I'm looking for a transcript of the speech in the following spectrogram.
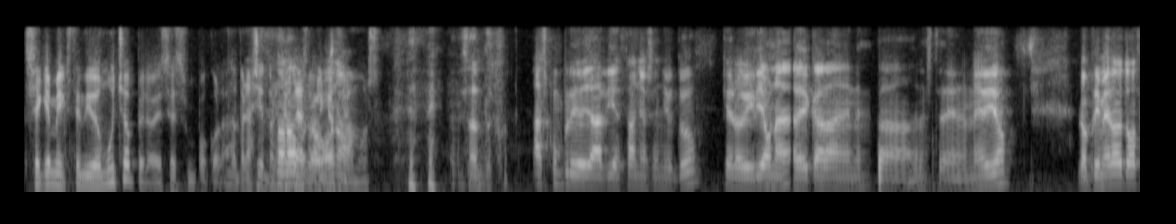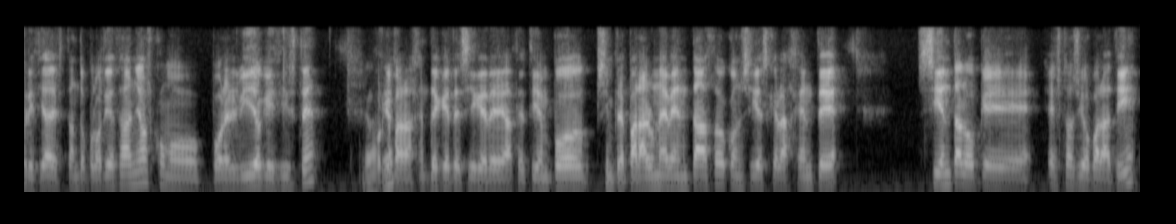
sé que me he extendido mucho, pero ese es un poco la. No, pero sido No, no, pero lo que bueno. hablábamos. Exacto. Has cumplido ya 10 años en YouTube, que lo diría una década en, esta- en este medio. Lo primero de todo, felicidades, tanto por los 10 años como por el vídeo que hiciste. Gracias. Porque para la gente que te sigue de hace tiempo, sin preparar un eventazo, consigues que la gente sienta lo que esto ha sido para ti,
